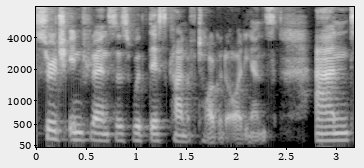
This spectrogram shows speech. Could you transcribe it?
search influencers with this kind of target audience. And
